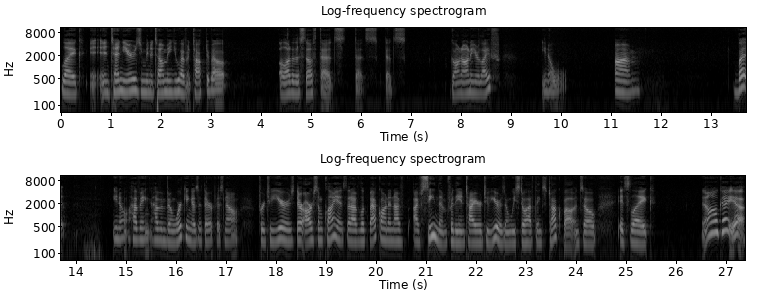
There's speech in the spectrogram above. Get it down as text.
Like, in 10 years, you mean to tell me you haven't talked about a lot of the stuff that's, that's, that's gone on in your life? You know, um, but, you know, having, having been working as a therapist now, for two years, there are some clients that I've looked back on and I've I've seen them for the entire two years and we still have things to talk about. And so it's like oh, okay, yeah.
